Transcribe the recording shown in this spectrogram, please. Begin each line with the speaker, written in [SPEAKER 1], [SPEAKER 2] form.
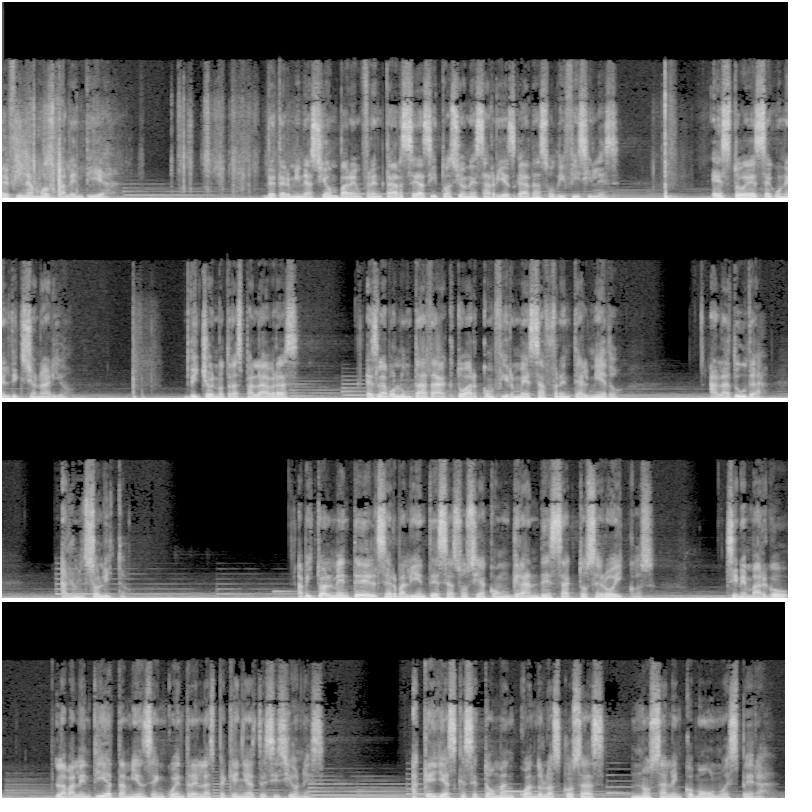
[SPEAKER 1] Definamos valentía. Determinación para enfrentarse a situaciones arriesgadas o difíciles. Esto es según el diccionario. Dicho en otras palabras, es la voluntad a actuar con firmeza frente al miedo, a la duda, a lo insólito. Habitualmente el ser valiente se asocia con grandes actos heroicos. Sin embargo, la valentía también se encuentra en las pequeñas decisiones, aquellas que se toman cuando las cosas no salen como uno espera.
